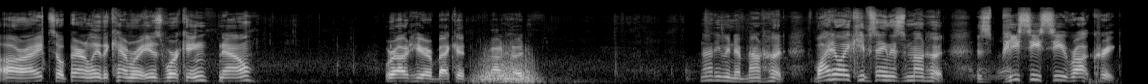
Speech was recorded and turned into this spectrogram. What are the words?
Alright, so apparently the camera is working now. We're out here back at Mount Hood. Not even at Mount Hood. Why do I keep saying this is Mount Hood? This is PCC Rock Creek.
